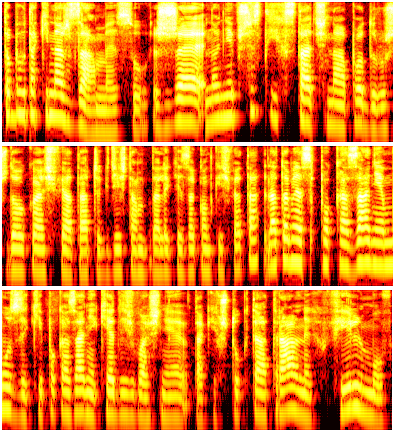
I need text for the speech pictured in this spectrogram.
to był taki nasz zamysł, że no nie wszystkich stać na podróż dookoła świata, czy gdzieś tam dalekie zakątki świata, natomiast pokazanie muzyki, pokazanie kiedyś właśnie takich sztuk teatralnych, filmów,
